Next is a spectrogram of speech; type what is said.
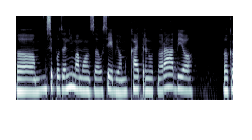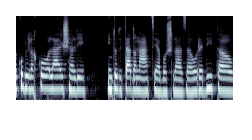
um, se pozanimamo z osebjem, kaj trenutno rabijo, uh, kako bi lahko olajšali, in tudi ta donacija bo šla za ureditev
